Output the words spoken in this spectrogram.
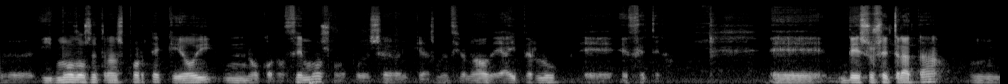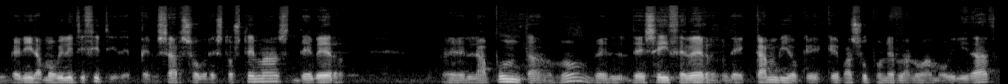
eh, y modos de transporte que hoy no conocemos, como puede ser el que has mencionado, de Hyperloop, eh, etc. de eso se trata mm, venir a Mobility City, de pensar sobre estos temas, de ver la punta de, ese iceberg de cambio que, va a suponer la nueva movilidad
